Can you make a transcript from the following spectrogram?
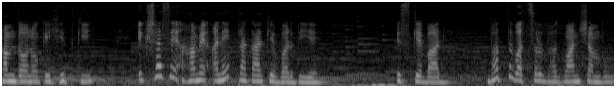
हम दोनों के हित की इच्छा से हमें अनेक प्रकार के वर दिए। इसके बाद भक्त वत्सल भगवान शंभु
